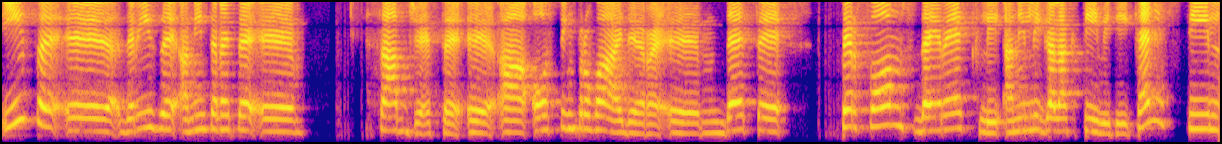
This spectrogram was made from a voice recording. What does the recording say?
if uh, there is an internet uh, subject, uh, a hosting provider um, that performs directly an illegal activity, can it still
